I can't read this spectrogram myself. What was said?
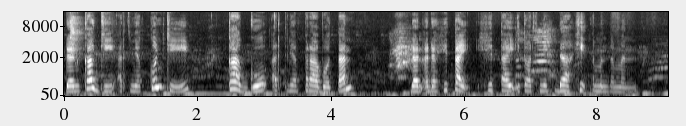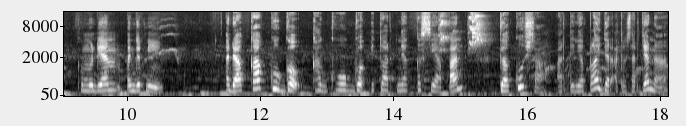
dan kagi artinya kunci kagu artinya perabotan dan ada hitai hitai itu artinya dahi teman-teman kemudian lanjut nih ada kakugo kakugo itu artinya kesiapan gakusha artinya pelajar atau sarjana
